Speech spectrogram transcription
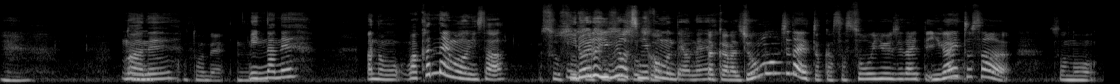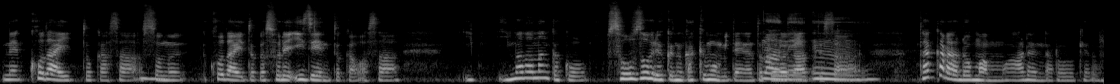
まあね。ことで、うみんなねあの分かんないものにさそうそうそうそういろいろ夢を積み込むんだよね。だから縄文時代とかさそういう時代って意外とさそのね古代とかさ、その古代とかそれ以前とかはさいいまだなんかこう想像力の学問みたいなところがあってさ、まあねうん。だからロマンもあるんだろうけどね、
